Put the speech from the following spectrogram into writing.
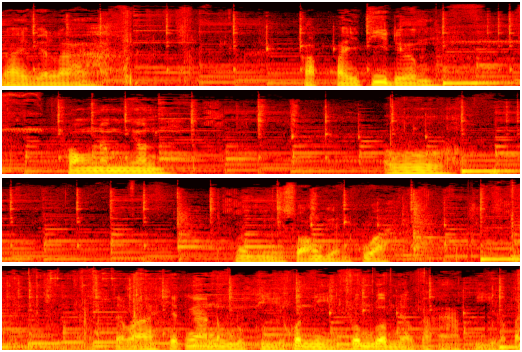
ได้เวลากลับไปที่เดิมฟองน้ำยนโอ้มาอยู่นี่สองเดือนกว่า แต่ว่าเฮ็ดงานน้ำลูกพี่คนนี้รวมๆแล้วก็หาปีแล้วไป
